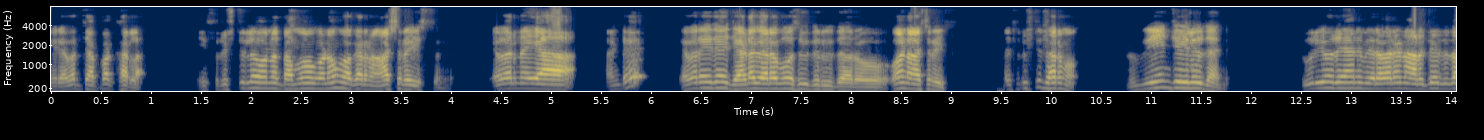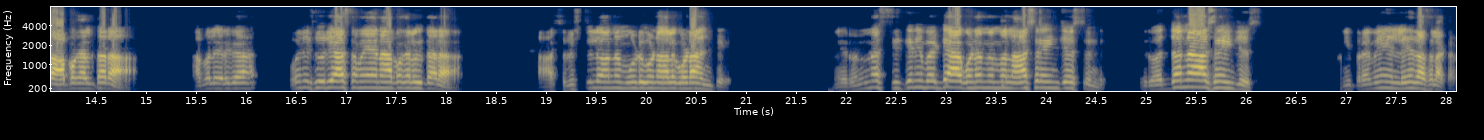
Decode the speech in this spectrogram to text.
మీరు ఎవరు చెప్పక్కర్లా. ఈ సృష్టిలో ఉన్న తమో గుణం ఒకరిని ఆశ్రయిస్తుంది. ఎవరినయ్యా? అంటే ఎవరైతే జడ వెరబోసుకు తిరుగుతారో వాడిని ఆశ్రయిస్తుంది. అది సృష్టి ధర్మం. నువ్వేం చేయలేవు దాన్ని. సూర్యోదయాన్ని మీరు ఎవరైనా అరచేతితో ఆపగలుగుతారా? ఆపలేరుగా? పోనీ సూర్యాస్తమయాన్ని ఆపగలుగుతారా? ఆ సృష్టిలో ఉన్న మూడు గుణాలు కూడా అంతే. మీరున్న స్థితిని బట్టి ఆ గుణం మిమ్మల్ని ఆశ్రయించేస్తుంది మీరు వద్దన్నా ఆశ్రయించేస్తుంది మీ ప్రమేయం లేదు అసలు అక్కడ.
